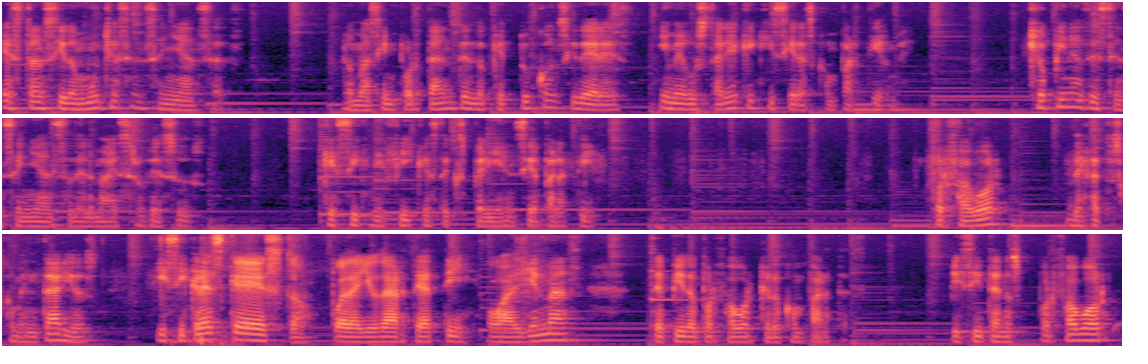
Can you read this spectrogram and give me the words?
esto han sido muchas enseñanzas. Lo más importante es lo que tú consideres y me gustaría que quisieras compartirme. ¿Qué opinas de esta enseñanza del Maestro Jesús? ¿Qué significa esta experiencia para ti? Por favor, deja tus comentarios y si crees que esto puede ayudarte a ti o a alguien más, te pido por favor que lo compartas. Visítanos por favor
